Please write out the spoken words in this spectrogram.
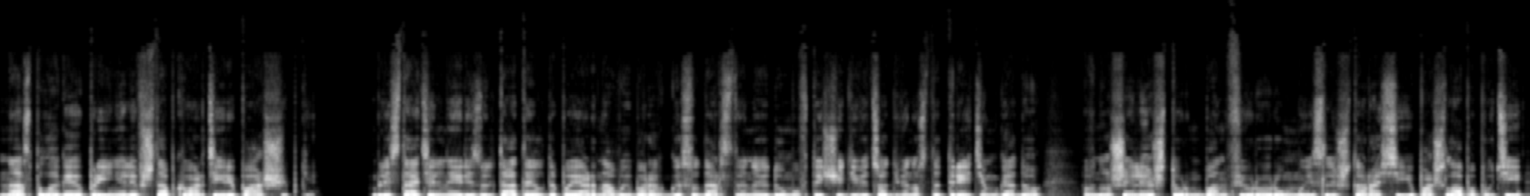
Нас, полагаю, приняли в штаб-квартире по ошибке. Блистательные результаты ЛДПР на выборах в Государственную Думу в 1993 году внушили штурмбанфюреру мысль, что Россия пошла по пути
